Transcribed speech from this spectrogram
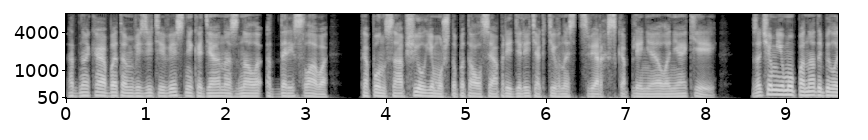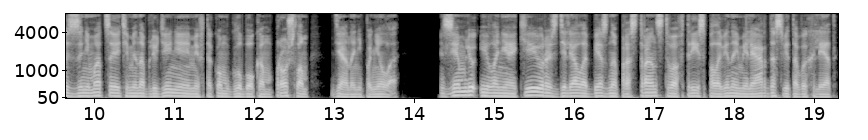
Однако об этом визите Вестника Диана знала от Дарислава. Капун сообщил ему, что пытался определить активность сверхскопления ланиакеи. Зачем ему понадобилось заниматься этими наблюдениями в таком глубоком прошлом, Диана не поняла. Землю и Ланиакею разделяла бездна пространства в 3,5 миллиарда световых лет.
